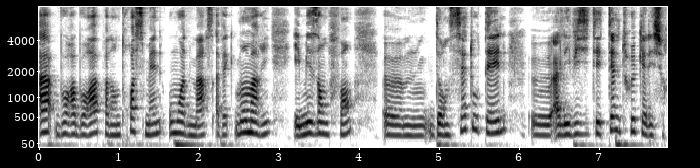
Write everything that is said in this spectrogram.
à Bora Bora pendant trois semaines au mois de mars avec mon mari et mes enfants euh, dans cet hôtel, euh, aller visiter tel truc, aller sur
